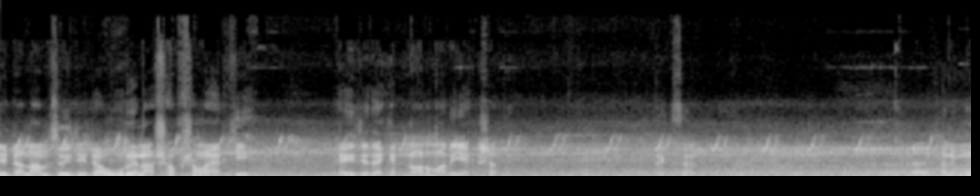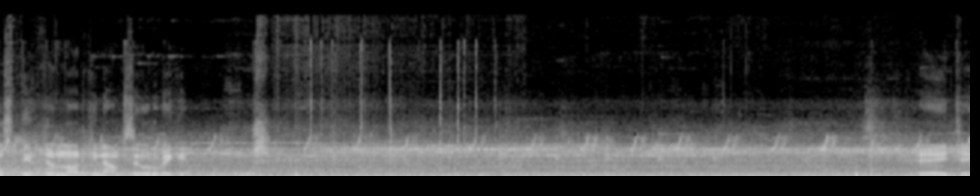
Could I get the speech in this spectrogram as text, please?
যেটা নামছে, ওই যেটা উড়ে না সব সময় আর কি। এই যে দেখেন, নর্মালি একসাথে। দেখছেন? এখানে মুস্তির জন্য আর কি নামছে, উড়বে কি? এই যে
